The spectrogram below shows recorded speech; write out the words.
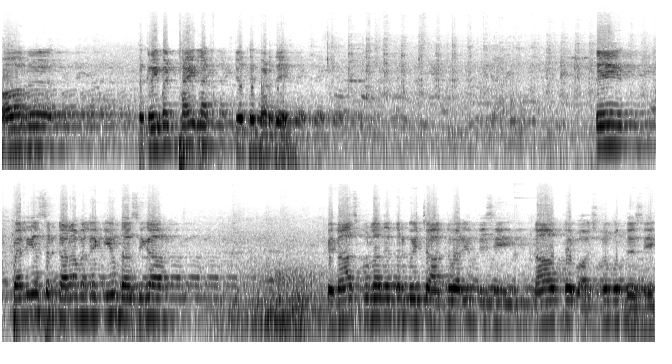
ਔਰ ਤਕਰੀਬਨ 28 ਲੱਖ ਬੱਚੇ ਉੱਥੇ ਪੜ੍ਹਦੇ। ਤੇ ਪਹਿਲੀਆਂ ਸਰਕਾਰਾਂ ਵੱਲੇ ਕੀ ਹੁੰਦਾ ਸੀਗਾ? ਕਿ ਨਾ ਸਕੂਲਾਂ ਦੇ ਅੰਦਰ ਕੋਈ ਚਾਰ ਦੀਵਾਰੀ ਹੁੰਦੀ ਸੀ, ਨਾ ਉੱਥੇ ਵਾਸ਼ਰੂਮ ਹੁੰਦੇ ਸੀ।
